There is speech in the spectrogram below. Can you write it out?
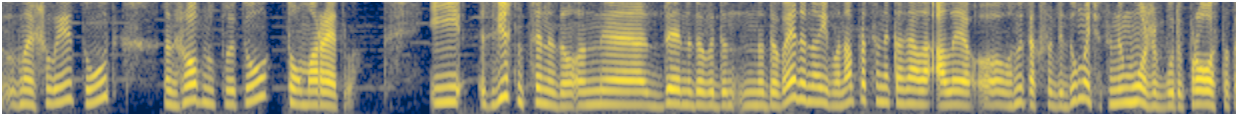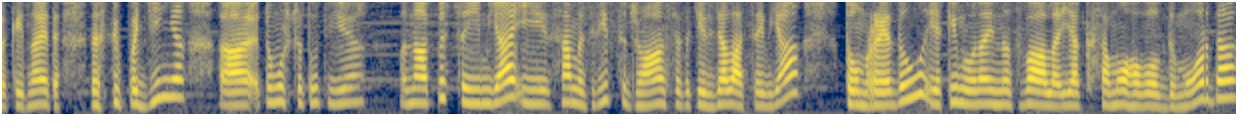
знайшли тут надгробну плиту Тома Редла. І звісно, це не до не де не доведено, доведено, і вона про це не казала. Але о, вони так собі думають, що це не може бути просто такий, знаєте, співпадіння, а, тому що тут є надпис, це ім'я, і саме звідси Джоан все-таки взяла це ім'я. Том Редл, яким вона і назвала як самого Волдеморда,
